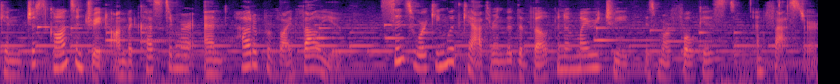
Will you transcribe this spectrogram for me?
can just concentrate on the customer and how to provide value. Since working with Catherine, the development of my retreat is more focused and faster.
